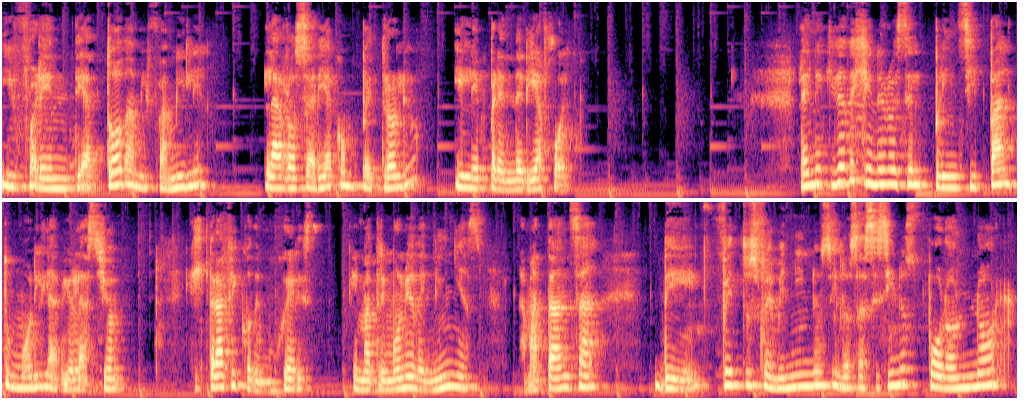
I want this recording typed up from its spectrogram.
y frente a toda mi familia la rozaría con petróleo y le prendería fuego. La inequidad de género es el principal tumor y la violación, el tráfico de mujeres, el matrimonio de niñas, la matanza de fetos femeninos y los asesinos por honor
